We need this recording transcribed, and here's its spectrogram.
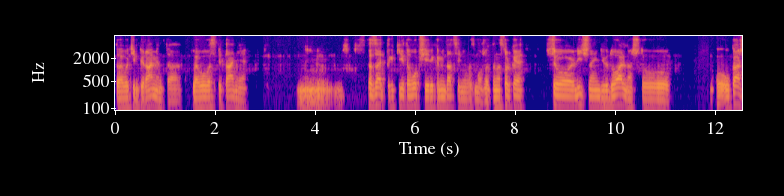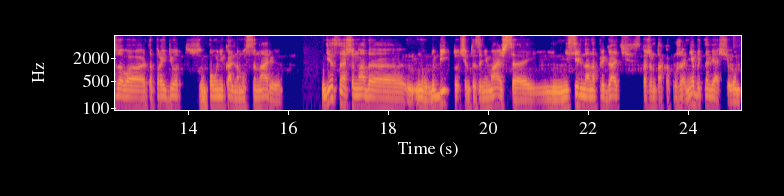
твоего темперамента, твоего воспитания. Сказать какие-то общие рекомендации невозможно. Это настолько все лично, индивидуально, что у каждого это пройдет по уникальному сценарию. Единственное, что надо ну, любить то, чем ты занимаешься, и не сильно напрягать, скажем так, окружение, не быть навязчивым,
